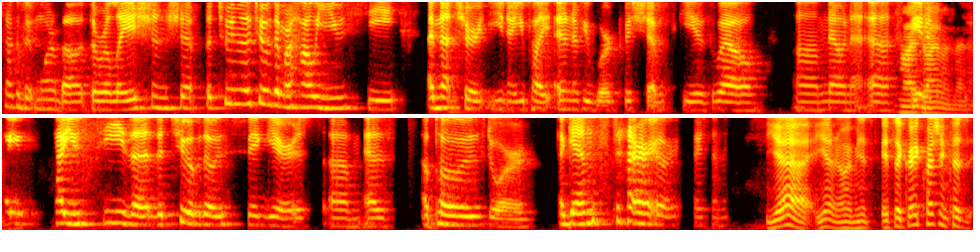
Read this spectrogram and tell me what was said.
talk a bit more about the relationship between the two of them or how you see, I'm not sure, you know, you probably, I don't know if you worked with Rzewski as well. Um, no, no, uh, you know, how, you, how you see the, the two of those figures um, as opposed or against or, or, or something. Yeah, yeah, no, I mean, it's, it's a great question because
